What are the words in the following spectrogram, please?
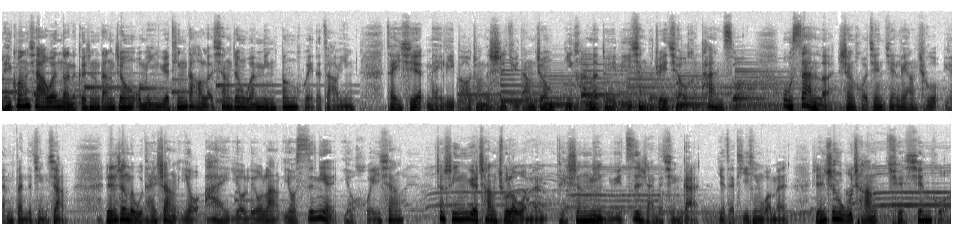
雷光下温暖的歌声》当中，我们隐约听到了象征文明崩毁的噪音，在一些美丽包装的诗句当中，隐含了对理想的追求和探索。雾散了，生活渐渐亮出原本的景象。人生的舞台上有爱，有流浪，有思念，有回乡。正是音乐唱出了我们对生命与自然的情感，也在提醒我们：人生无常却鲜活。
